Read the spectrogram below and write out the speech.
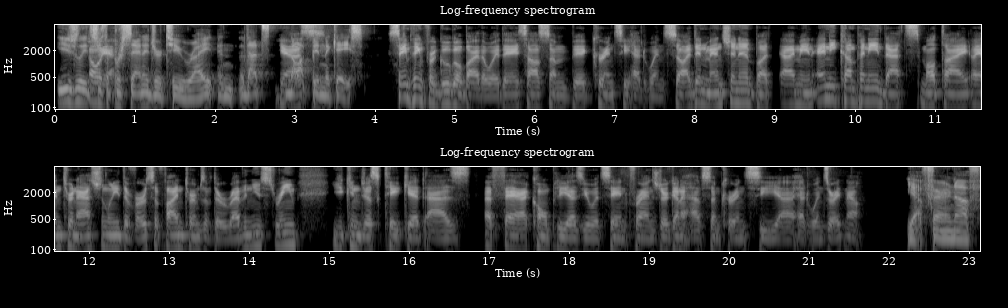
Usually it's oh, just yeah. a percentage or two, right? And that's yes. not been the case. Same thing for Google, by the way. They saw some big currency headwinds. So I didn't mention it, but I mean, any company that's multi internationally diversified in terms of their revenue stream, you can just take it as a fait accompli, as you would say in French. They're going to have some currency uh, headwinds right now. Yeah, fair enough.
